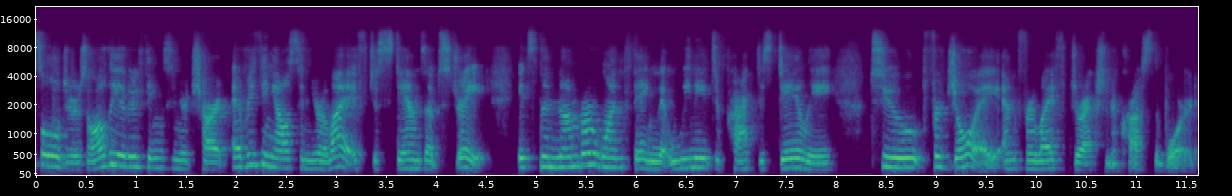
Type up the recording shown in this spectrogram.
soldiers, all the other things in your chart, everything else in your life just stands up straight. It's the number one thing that we need to practice daily to for joy and for life direction across the board.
